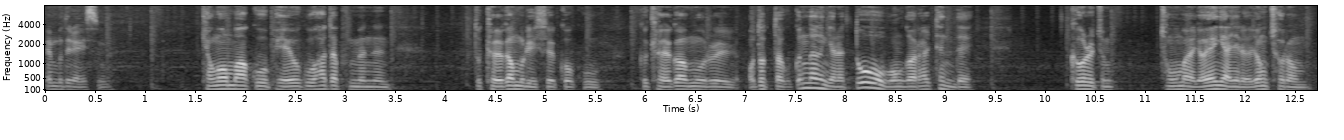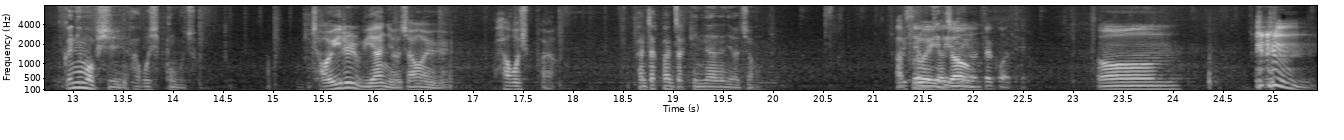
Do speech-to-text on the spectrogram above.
멤버들이랑 있으면. 경험하고 배우고 하다 보면은 또 결과물이 있을 거고 그 결과물을 얻었다고 끝나는 게 아니라 또 뭔가를 할 텐데 그거를 좀 정말 여행이 아니라 여정처럼 끊임없이 하고 싶은 거죠. 저희를 위한 여정을 하고 싶어요 반짝반짝 빛나는 여정. 앞으로의 여정 어떨 것 같아? 음...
